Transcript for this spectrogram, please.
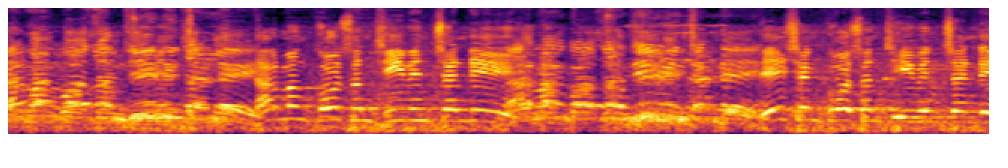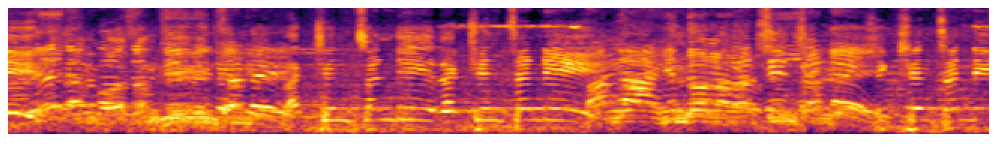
ధర్మం కోసం జీవించండి. ధర్మం కోసం జీవించండి. ధర్మం కోసం జీవించండి. దేశం కోసం జీవించండి. దేశం కోసం జీవించండి. రక్షించండి రక్షించండి. బంగ్లా హిందువులను రక్షించండి. శిక్షించండి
